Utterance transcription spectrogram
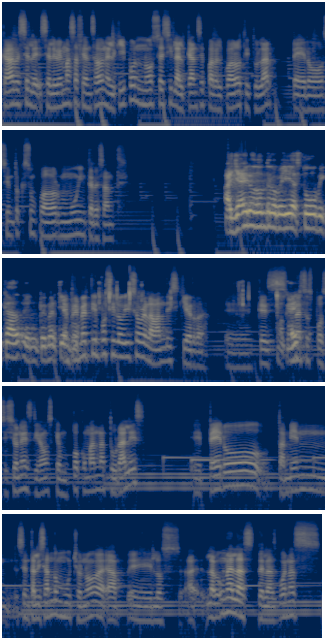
cada vez se le, ve más afianzado en el equipo. No sé si le alcance para el cuadro titular, pero siento que es un jugador muy interesante. ¿A Jairo dónde lo veías tú ubicado en primer tiempo? En primer tiempo sí lo vi sobre la banda izquierda, eh, que es una de sus posiciones, digamos que un poco más naturales. eh, pero también centralizando mucho, ¿no? Eh, los, una de las, de las buenas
